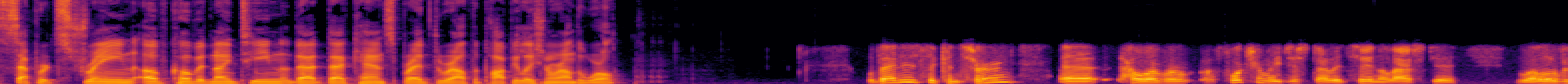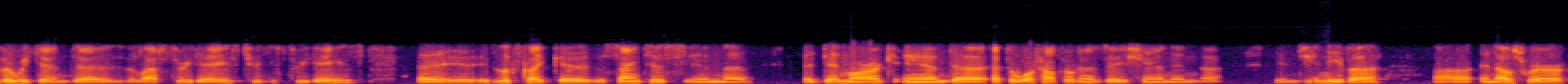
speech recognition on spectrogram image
separate strain of COVID 19 that, that can spread throughout the population around the world? Well, that is the concern. Uh, however, fortunately, just I would say in the last, uh, well, over the weekend, uh, the last three days, two to three days, uh, it, it, looks like uh, the scientists in Denmark and at the World Health Organization in in Geneva and elsewhere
